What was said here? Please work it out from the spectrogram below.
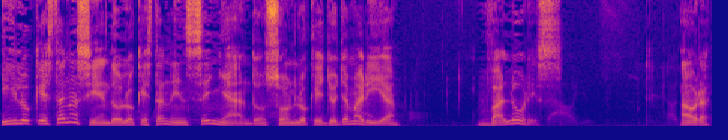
Y lo que están haciendo, lo que están enseñando, son lo que yo llamaría valores. Ahora,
